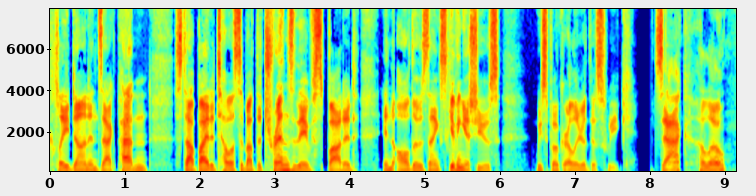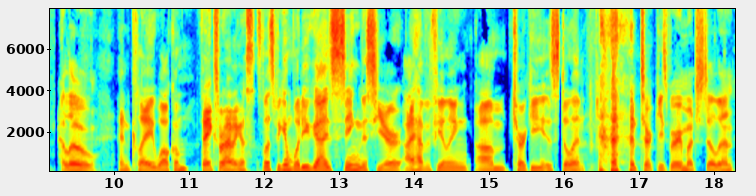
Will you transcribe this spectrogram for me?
Clay Dunn and Zach Patton, stop by to tell us about the trends they've spotted in all those Thanksgiving issues. We spoke earlier this week. Zach, hello. Hello. And Clay, welcome. Thanks for having us. So let's begin. What are you guys seeing this year? I have a feeling um, Turkey is still in. Turkey's very much still in.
